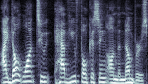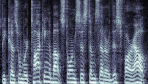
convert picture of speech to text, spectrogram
I don't want to have you focusing on the numbers because when we're talking about storm systems that are this far out,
